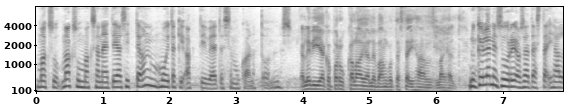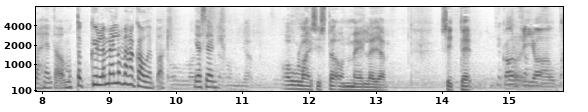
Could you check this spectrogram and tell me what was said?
maksu, maksun maksaneita ja sitten on muitakin aktiiveja tässä mukana toiminnassa. Ja leviääkö porukka laajalle vai onko tästä ihan läheltä? No kyllä ne suuri osa tästä ihan läheltä on, mutta kyllä meillä on vähän kauempaakin jäseniä. Oulaisista on meillä ja sitten... Karjaalta.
